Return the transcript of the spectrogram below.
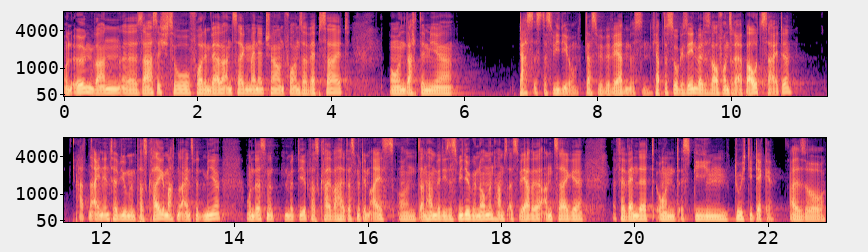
Und irgendwann äh, saß ich so vor dem Werbeanzeigenmanager und vor unserer Website und dachte mir, das ist das Video, das wir bewerben müssen. Ich habe das so gesehen, weil das war auf unserer About-Seite. Hatten ein Interview mit Pascal gemacht und eins mit mir. Und das mit, mit dir, Pascal, war halt das mit dem Eis. Und dann haben wir dieses Video genommen, haben es als Werbeanzeige verwendet und es ging durch die Decke. Also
